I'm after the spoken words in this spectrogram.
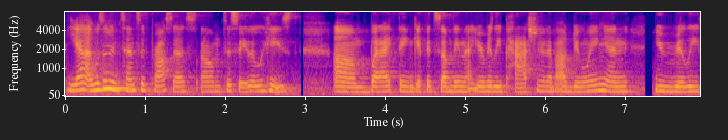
yeah, it was an intensive process, um, to say the least. Um, but I think if it's something that you're really passionate about doing and you really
